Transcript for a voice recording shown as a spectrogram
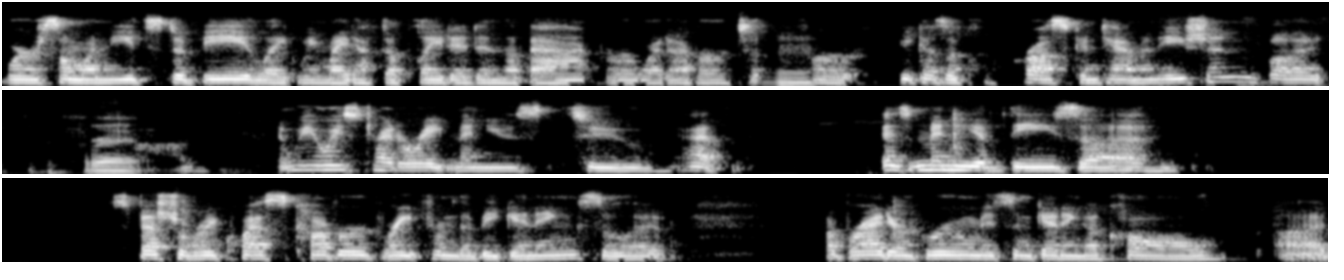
where someone needs to be. Like we might have to plate it in the back or whatever to, Mm. for because of cross contamination. But Right. and we always try to write menus to have as many of these uh, special requests covered right from the beginning so that a bride or groom isn't getting a call uh,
